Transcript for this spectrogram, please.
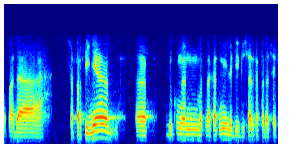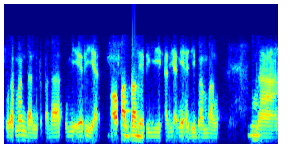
kepada sepertinya uh, dukungan masyarakat ini lebih besar kepada Saiful Rahman dan kepada Umi Eri ya. Oh, mantan. Eri Ariani Haji Bambang. Hmm. Nah,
